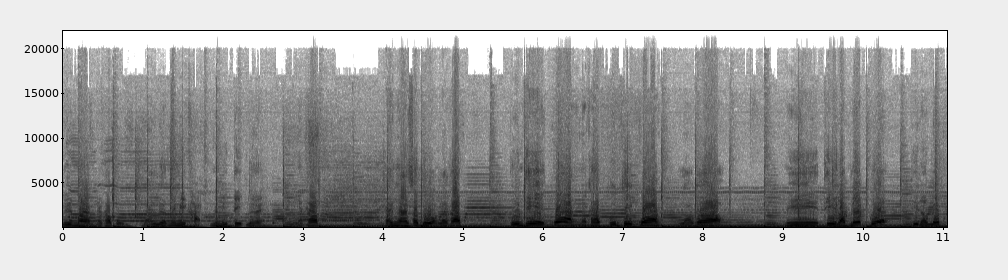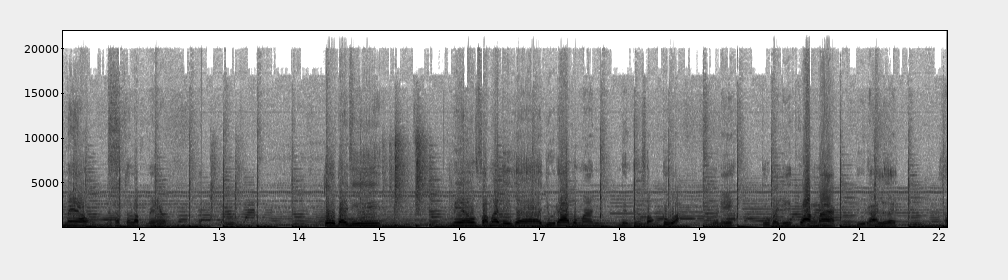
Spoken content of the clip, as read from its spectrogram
ลื่นมากนะครับผมบานเลื่อนไม่มีขัดไม่มีติดเลย นะครับ ใช้งานสะดวกนะครับ พื้นที่กว้างนะครับ พื้นที่กว้างแล้วก็มีที่รับเล็บด้วยที่รับเล็บแมวนะครับสำหรับแมว ตู้ใบนี้แมวสามารถที่จะอยู่ได้ประมาณ 1-2 ตัว ตัวนี้ตู้ใบนี้กว้างมากอยู่ได้เลย ส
